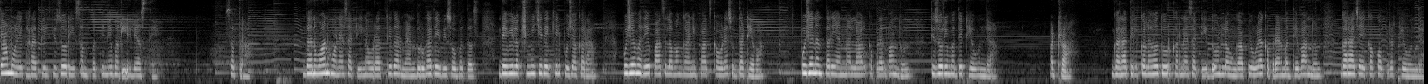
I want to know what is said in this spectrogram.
त्यामुळे घरातील तिजोरी संपत्तीने भरलेली असते. सतरा. धनवान होण्यासाठी नवरात्री दरम्यान दुर्गादेवीसोबतच देवी लक्ष्मीची देखील पूजा करा. पूजेमध्ये पाच लवंग आणि पाच कवड्यासुद्धा ठेवा. पूजेनंतर यांना लाल कपड्यात बांधून तिजोरीमध्ये ठेवून द्या. अठरा. घरातील कलह दूर करण्यासाठी दोन लवंगा पिवळ्या कपड्यांमध्ये बांधून घराच्या एका कोपऱ्यात ठेवून द्या.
